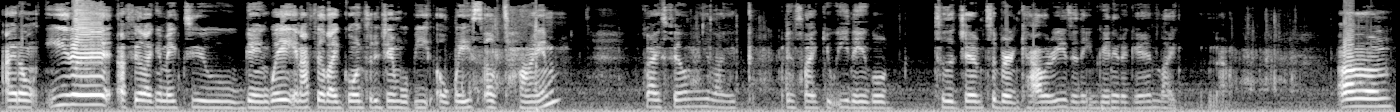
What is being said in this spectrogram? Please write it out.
i don't eat it. I feel like it makes you gain weight and i feel like going to the gym will be a waste of time. You guys feel me? Like it's like you eat and you go to the gym to burn calories and then you gain it again? Like no. Um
